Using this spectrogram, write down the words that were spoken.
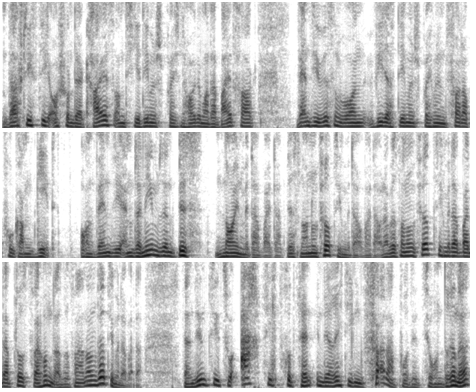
Und da schließt sich auch schon der Kreis und hier dementsprechend heute mal der Beitrag, wenn Sie wissen wollen, wie das dementsprechend mit dem Förderprogramm geht. Und wenn Sie ein Unternehmen sind bis 9 Mitarbeiter, bis 49 Mitarbeiter oder bis 49 Mitarbeiter plus 200, also 249 Mitarbeiter, dann sind Sie zu 80 Prozent in der richtigen Förderposition drinne.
